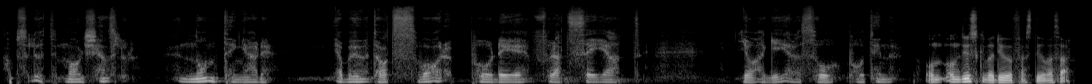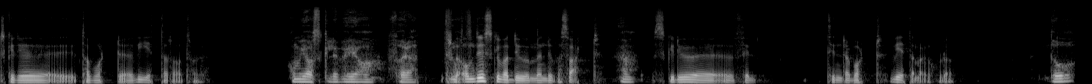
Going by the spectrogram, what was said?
Absolut, magkänslor. Någonting är det. Jag behöver inte ha ett svar på det för att säga att jag agerar så på Tinder. Om, om du skulle vara du fast du var svart, skulle du eh, ta bort eh, vita då tror du? Om jag skulle vara jag för att... Men om du skulle vara du men du var svart, Ja. skulle du eh, tindra bort vita människor då? Då,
